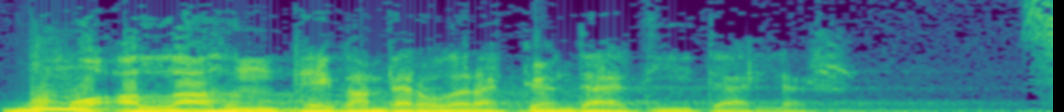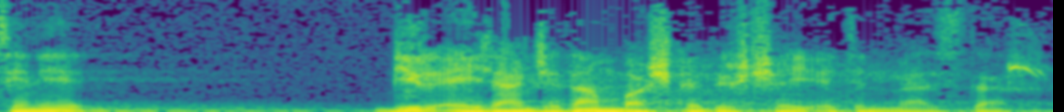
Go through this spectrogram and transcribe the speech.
bu mu Allah'ın peygamber olarak gönderdiği derler. Seni bir eğlenceden başka bir şey edinmezler.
